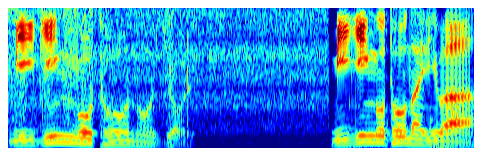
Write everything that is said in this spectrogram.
ミギンゴ島の夜。ミギンゴ島内には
